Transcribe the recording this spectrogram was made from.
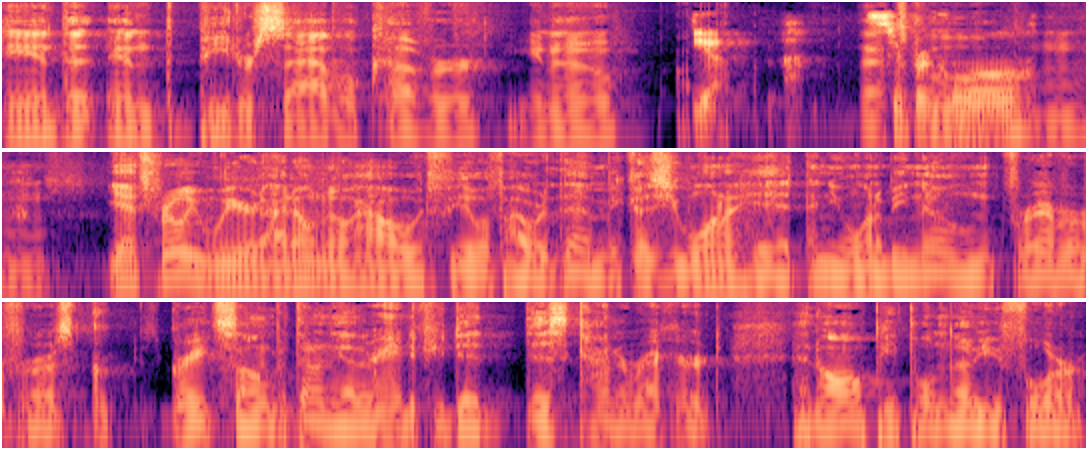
And the and the Peter Saville cover. You know, Yeah. That's Super cool. cool. Mm-hmm. Yeah, it's really weird. I don't know how I would feel if I were them because you want to hit and you want to be known forever for a great song. But then on the other hand, if you did this kind of record and all people know you for,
